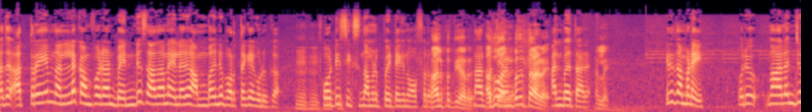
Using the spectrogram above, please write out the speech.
അത് അത്രയും നല്ല കംഫർട്ടാണ് ബെൻഡ് സാധാരണ എല്ലാവരും അമ്പതിന് പുറത്തേക്കേ കൊടുക്കുക. ഫോർട്ടി സിക്സ് നമ്മൾ ഇട്ടേക്കുന്ന ഓഫർ അൻപത് താഴെ. ഇത് നമ്മുടെ ഒരു നാലഞ്ച്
